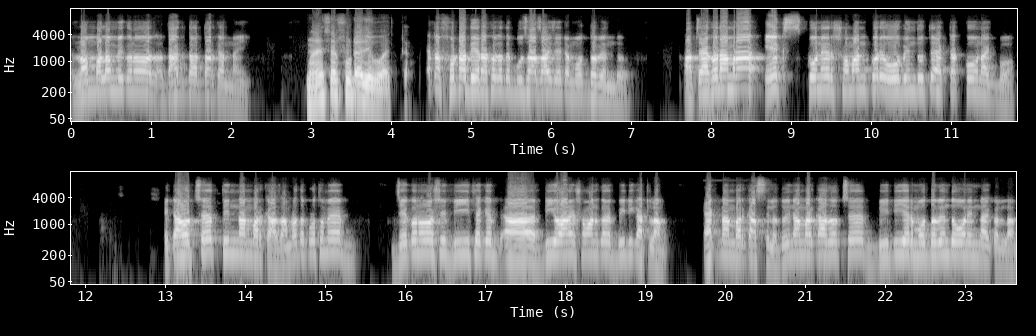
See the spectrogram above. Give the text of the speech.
লম্বা লম্বি কোনো দাগ দেওয়ার দরকার নাই। মানে স্যার ফুটা দেবো একটা। একটা ফোঁটা দিয়ে রাখো যাতে বোঝা যায় যে এটা মধ্যবিন্দু। আচ্ছা এখন আমরা এক্স কোণের সমান করে ও বিন্দুতে একটা কোণ আঁকবো। এটা হচ্ছে তিন নাম্বার কাজ। আমরা তো প্রথমে যে কোনো রশি বি থেকে ডি ওয়ানের সমান করে বিডি কাটলাম। এক নাম্বার কাজ ছিল। দুই নাম্বার কাজ হচ্ছে বিডি এর মধ্যবিন্দু ও নির্ণয় করলাম।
